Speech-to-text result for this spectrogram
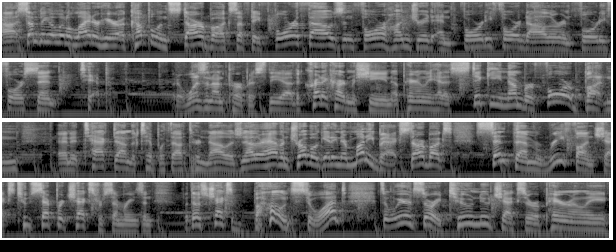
Uh, something a little lighter here. A couple in Starbucks left a $4,444.44 tip. But it wasn't on purpose. The, uh, the credit card machine apparently had a sticky number four button and it tacked down the tip without their knowledge. Now they're having trouble getting their money back. Starbucks sent them refund checks, two separate checks for some reason, but those checks bounced. What? It's a weird story. Two new checks are apparently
